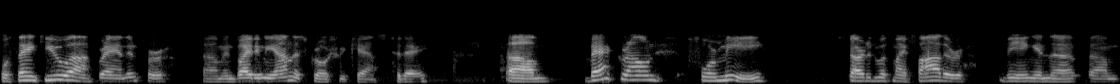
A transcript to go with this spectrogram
Well, thank you, uh, Brandon, for um, inviting me on this grocery cast today. Um, background for me started with my father being in the um,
